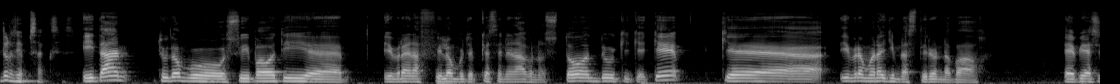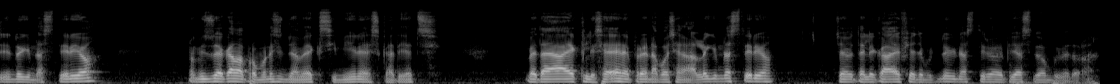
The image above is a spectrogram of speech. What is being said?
Δεν το έψαξες. Ήταν τούτο που σου είπα ότι ε, ήβρα ένα φίλο μου και πιάσε ένα γνωστό του και και και και ε, ήβρα μου ένα γυμναστήριο να πάω. Έπιασε το γυμναστήριο. Νομίζω έκανα προπονήσεις για με έξι μήνες, κάτι έτσι. Μετά έκλεισε, ε, πρέπει να πάω σε ένα άλλο γυμναστήριο. Και τελικά έφυγε από το γυμναστήριο, έπιασε το που είμαι τώρα.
